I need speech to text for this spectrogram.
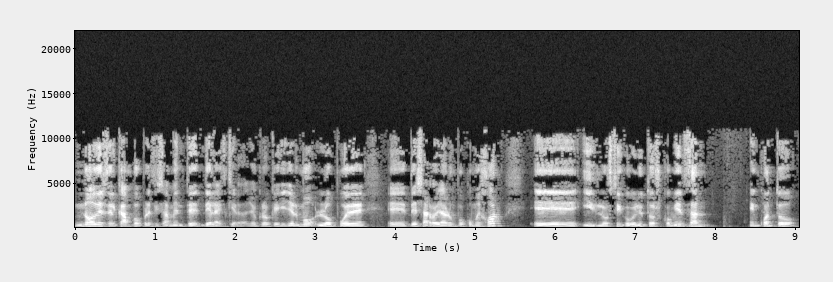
no desde el campo precisamente de la izquierda. Yo creo que Guillermo lo puede desarrollar un poco mejor y los cinco minutos comienzan en cuanto...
